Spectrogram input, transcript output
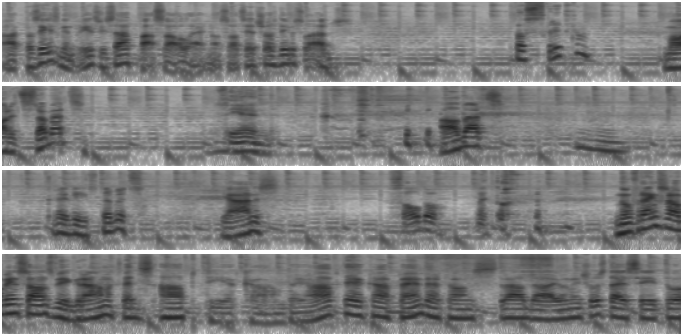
atpazīst gandrīz visā pasaulē. Nosauciet šos divus vārdus. Postscriptum. Morits Roberts, The end. Alberts, Kredīts debets. Jānis. Saldo. Neto. Nu, Franks Robinsons bija grāmatvedis aptiekā. Tajā aptiekā Pembertons strādāja. un Viņš uztaisīja to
